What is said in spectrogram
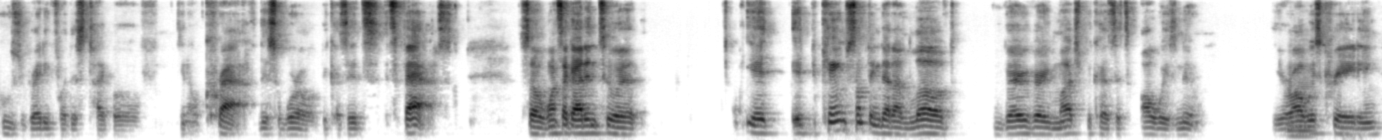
who's ready for this type of you know craft, this world because it's it's fast. So once I got into it, it it became something that I loved very very much because it's always new. You're Mhm. always creating.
